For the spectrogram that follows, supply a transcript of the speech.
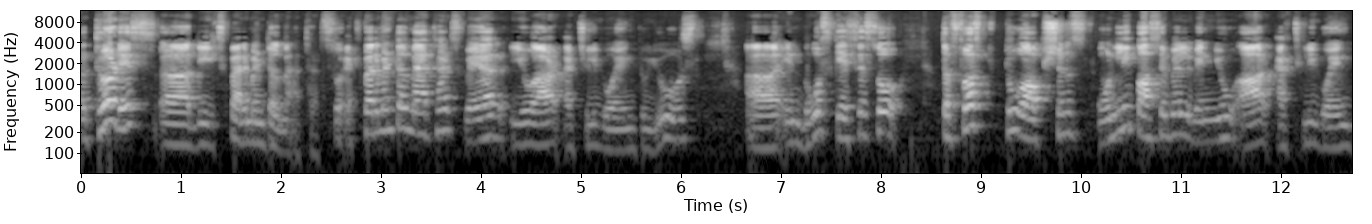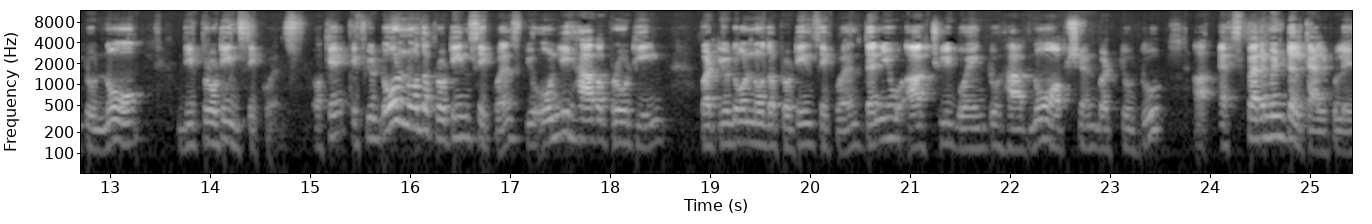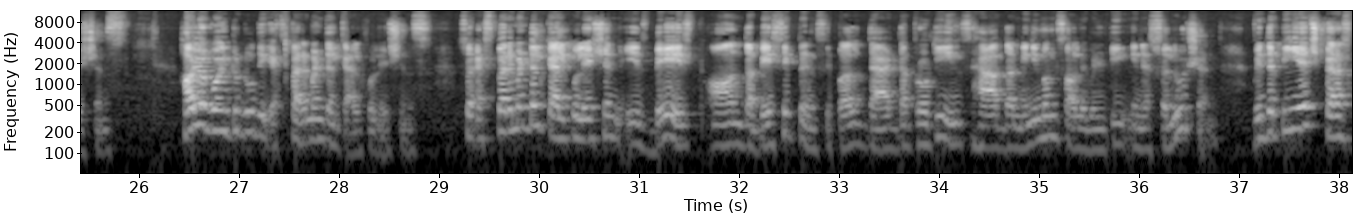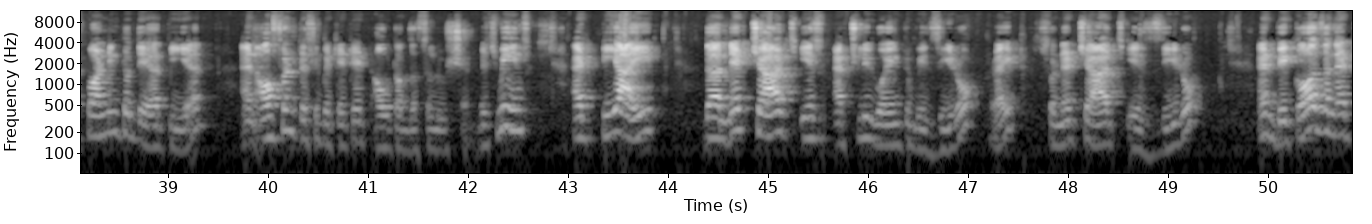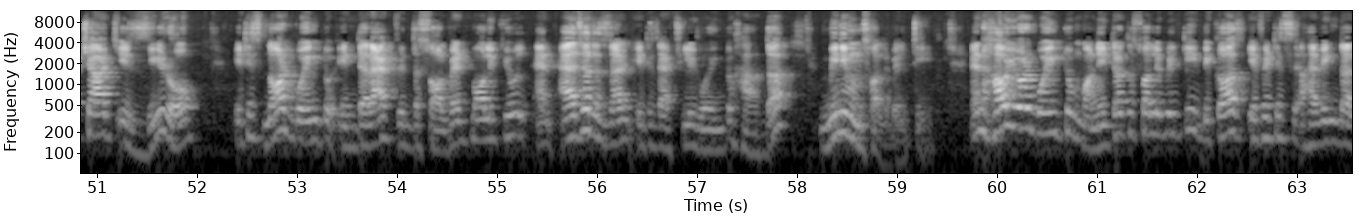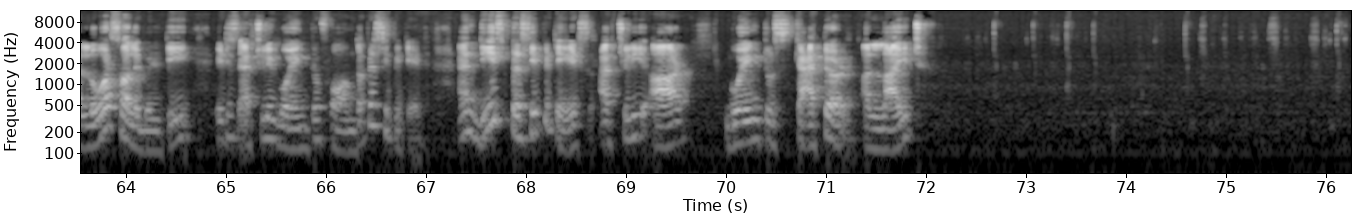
the third is uh, the experimental methods. So experimental methods where you are actually going to use uh, in those cases. So the first two options only possible when you are actually going to know the protein sequence. Okay, if you don't know the protein sequence, you only have a protein but you don't know the protein sequence, then you actually going to have no option but to do uh, experimental calculations. How you're going to do the experimental calculations? So experimental calculation is based on the basic principle that the proteins have the minimum solubility in a solution with the pH corresponding to their pH and often precipitated out of the solution which means at pi the net charge is actually going to be zero right? So net charge is zero. And because the net charge is zero it is not going to interact with the solvent molecule. And as a result it is actually going to have the minimum solubility. And how you are going to monitor the solubility? Because if it is having the lower solubility it is actually going to form the precipitate. And these precipitates actually are going to scatter a light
